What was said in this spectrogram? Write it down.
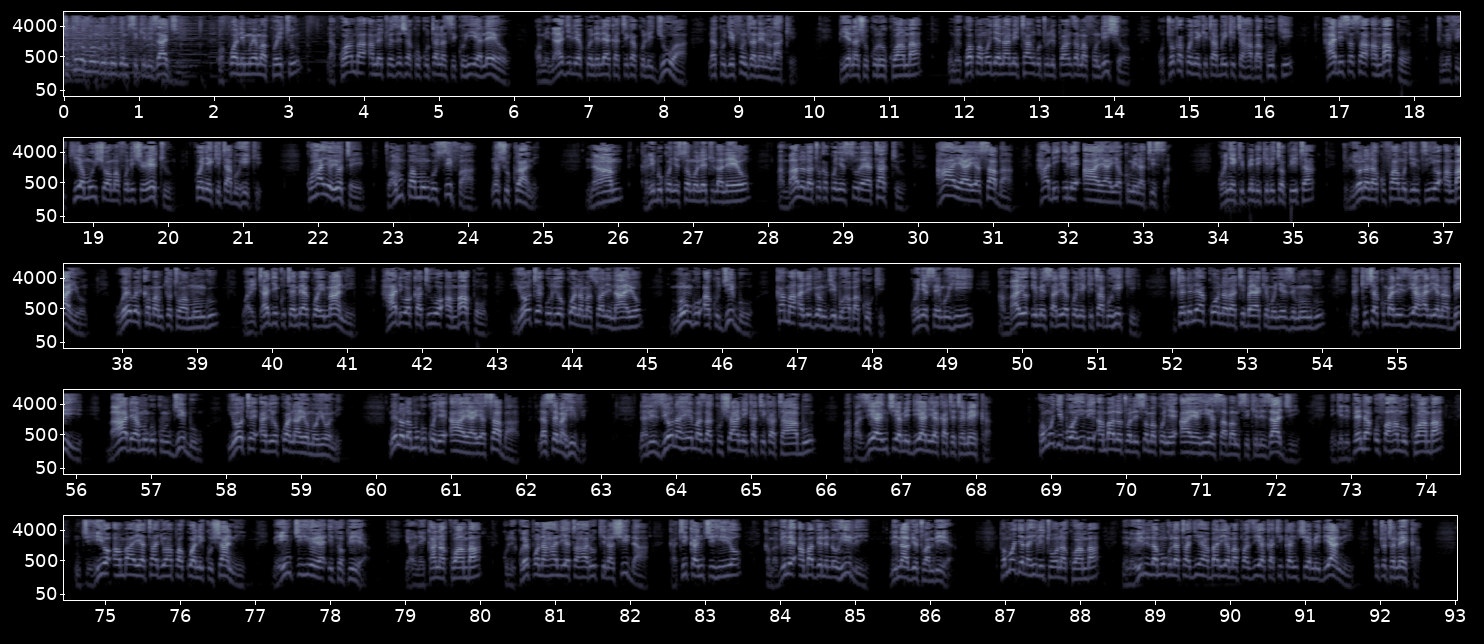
namshukuru mungu ndugu msikilizaji kwa kuwa ni mwema kwetu na kwamba ametuwezesha kukutana siku hii ya leo kwa minajili ya kuendelea katika kulijua na kujifunza neno lake. Pia nashukuru kwamba umekuwa pamoja nami tangu tulipoanza mafundisho kutoka kwenye kitabu hiki cha habakuki hadi sasa ambapo tumefikia mwisho wa mafundisho yetu kwenye kitabu hiki. Kwa hayo yote twampa mungu sifa na shukrani. Nam karibu kwenye somo letu la leo ambalo latoka kwenye sura ya tatu aya ya saba hadi ile aya ya 19 kwenye kipindi kilichopita tuliona na kufahamu jinsi hiyo ambayo wewe kama mtoto wa mungu wahitaji kutembea kwa imani hadi wakati huo ambapo yote uliokuwa na maswali nayo mungu akujibu kama alivyomjibu habakuki. Kwenye sehemu hii ambayo imesalia kwenye kitabu hiki tutaendelea kuona ratiba yake mwenyezi mungu na kisha kumalizia hali ya nabii baada ya mungu kumjibu yote aliyokuwa nayo moyoni. Neno la mungu kwenye aya ya saba lasema hivi naliziona hema za kushani katika taabu mapazia ya nchi ya midiani yakatetemeka. Kwa mujibu wa hili ambalo twalisoma kwenye aya hii ya saba msikilizaji ningelipenda ufahamu kwamba nchi hiyo ambaye yatajwa hapa kuwa ni kushani ni nchi hiyo ya ethiopia. Yaonekana kwamba kulikuwepo na hali ya taharuki na shida katika nchi hiyo kama vile ambavyo neno hili linavyotwambia pamoja na hili tuaona kwamba neno hili la mungu latajia habari ya mapazia katika nchi ya midiani kutetemeka.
